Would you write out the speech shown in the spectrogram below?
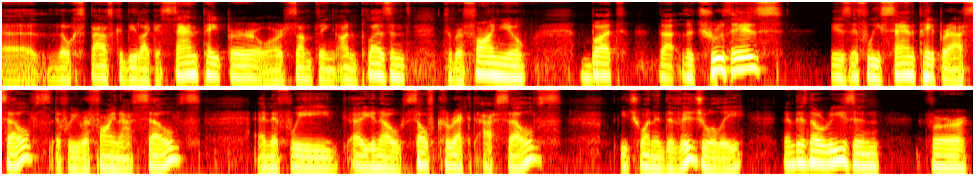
uh, the spouse could be like a sandpaper or something unpleasant to refine you. But the, the truth is, is if we sandpaper ourselves, if we refine ourselves, and if we, uh, you know, self-correct ourselves, each one individually, then there's no reason for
